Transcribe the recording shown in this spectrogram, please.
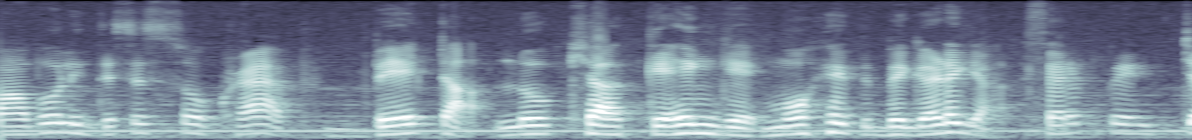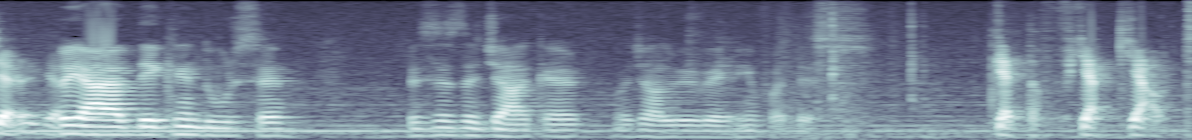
Maboli, this is so crap. बेटा लोग क्या कहेंगे मोहित बिगड़ गया सर पे चढ़ गया तो यार आप देख रहे हैं दूर से this is the jacket which I will be wearing for this get the fuck this out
